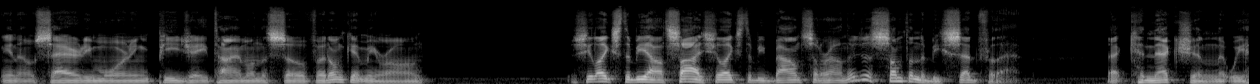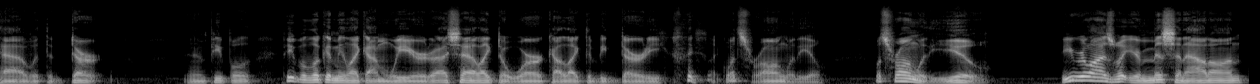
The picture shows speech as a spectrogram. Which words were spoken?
you know, Saturday morning PJ time on the sofa. Don't get me wrong. She likes to be outside. She likes to be bouncing around. There's just something to be said for that. That connection that we have with the dirt. And people people look at me like I'm weird, or I say I like to work, I like to be dirty. like, what's wrong with you? What's wrong with you? Do you realize what you're missing out on?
